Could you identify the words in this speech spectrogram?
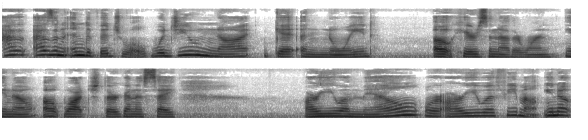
as, as an individual, would you not get annoyed oh, here's another one, you know, oh, watch, they're going to say, are you a male or are you a female? You know,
